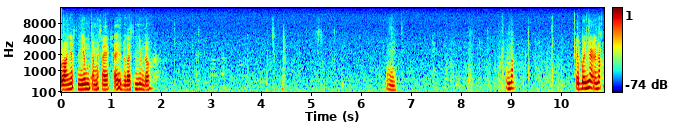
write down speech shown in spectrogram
Orangnya senyum sama saya. Saya juga senyum dong. Hmm. enak. Tebelnya enak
